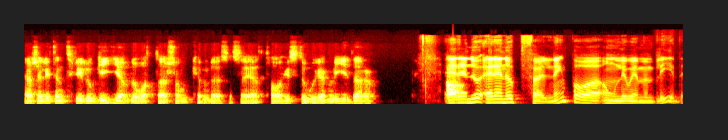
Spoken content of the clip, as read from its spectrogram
kanske en liten trilogi av låtar som kunde så att säga ta historien vidare. Är, det en, är det en uppföljning på Only Women Bleed?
